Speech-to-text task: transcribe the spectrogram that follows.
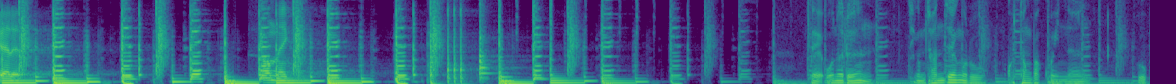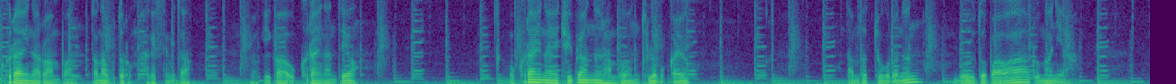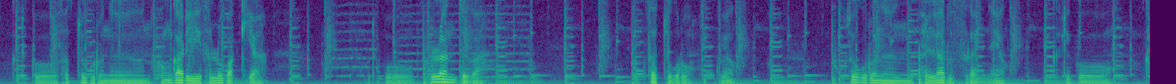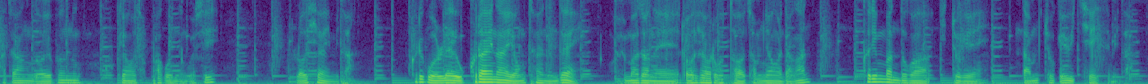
Forget it. I'll make 네, 오늘은 지금 전쟁으로 고통받고 있는 우크라이나로 한번 떠나보도록 하겠습니다. 여기가 우크라이나인데요. 우크라이나의 주변을 한번 둘러볼까요? 남서쪽으로는 몰도바와 루마니아, 그리고 서쪽으로는 헝가리, 슬로바키아, 그리고 폴란드가 북서쪽으로 있고요. 북쪽으로는 벨라루스가 있네요. 그리고 가장 넓은 국경을 접하고 있는 곳이 러시아입니다. 그리고 원래 우크라이나의 영토였는데 얼마 전에 러시아로부터 점령을 당한 크림반도가 이쪽에 남쪽에 위치해 있습니다.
